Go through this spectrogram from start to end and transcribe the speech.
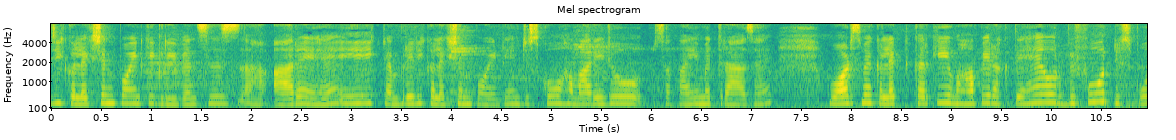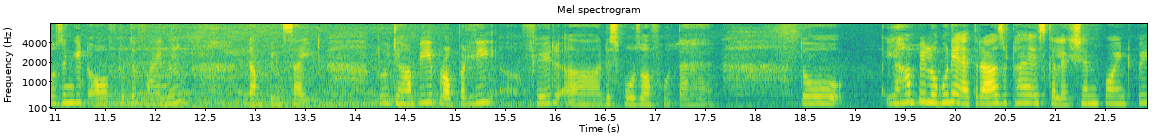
जी कलेक्शन पॉइंट के ग्रीवेंसेस आ रहे हैं। ये एक टेम्प्रेरी कलेक्शन पॉइंट है, जिसको हमारे जो सफ़ाई मित्राज हैं वार्ड्स में कलेक्ट करके वहाँ पे रखते हैं और before disposing it off to the final dumping site तो जहाँ पे ये प्रॉपरली फिर डिस्पोज ऑफ़ होता है। तो यहाँ पे लोगों ने एतराज़ उठाया इस कलेक्शन पॉइंट पे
